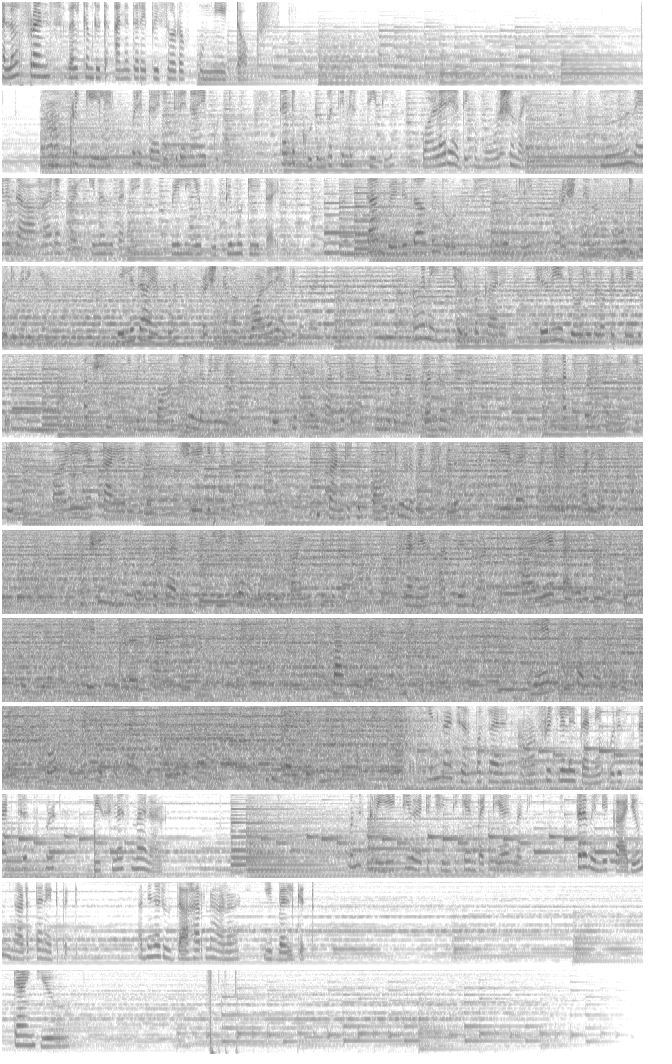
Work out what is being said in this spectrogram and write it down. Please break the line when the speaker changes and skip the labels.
Hello, friends welcome to the another episode of Unni talks ആഫ്രിക്കയിലെ ഒരു ദരിദ്രനായ കുട്ടി തന്റെ കുടുംബത്തിന്റെ സ്ഥിതി വളരെയധികം മോശമായിരുന്നു. മൂന്ന് നേരത്തെ ആഹാരം കഴിക്കുന്നത് തന്നെ വലിയ ബുദ്ധിമുട്ടിയിട്ടായിരുന്നു. താൻ വലുതാകും തോറും ജീവിതത്തിലെ പ്രശ്നങ്ങൾ കൂടിക്കൂടി വരികയാണ്. വലുതായപ്പോൾ പ്രശ്നങ്ങൾ വളരെയധികമായിട്ട് മാറി. അങ്ങനെ ഈ ചെറുപ്പക്കാരൻ ചെറിയ ജോലികളൊക്കെ ചെയ്തു തുടങ്ങി. പക്ഷേ ഇവന് ബാക്കിയുള്ളവരിൽ നിന്ന് വ്യത്യസ്തം കണ്ടെത്തണം എന്നൊരു നിർബന്ധം അതുകൊണ്ട് തന്നെ ഇദ്ദേഹം പഴയ ടയറുകൾ ശേഖരിക്കാൻ തുടങ്ങി. ഇത് കണ്ടിട്ട് ബാക്കിയുള്ള വ്യക്തികൾ ഇയാളെ ഭയങ്കരമായിട്ട് കളിയാക്കി. പക്ഷേ അദ്ദേഹം നാട്ട് പഴയ ടയറുകൾ വെച്ച് പുതിയ ചെരുപ്പുകൾ സാൻഡൽസ് ബാക്കിയുള്ളവരെ കാണിച്ചു നേരത്തെ കളിയാക്കിയ വ്യക്തികൾ ഇപ്പോൾ ചെറുപ്പക്കാരന്റെ ഇത് ബെൽഗത്തിനെ കുറിച്ചാണ് ആ ചെറുപ്പക്കാരൻ ആഫ്രിക്കയിലെ തന്നെ ഒരു സക്സസ്ഫുൾ ബിസിനസ്മാൻ ആണ്. ഒന്ന് ക്രിയേറ്റീവായിട്ട് ചിന്തിക്കാൻ പറ്റിയാൽ മതി. ഇത്ര വലിയ കാര്യവും നടത്താനായിട്ട് പറ്റും. അതിനൊരു ഉദാഹരണമാണ് ഈ ബൽഗത്ത്. Thank you.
